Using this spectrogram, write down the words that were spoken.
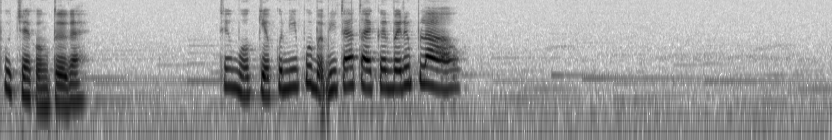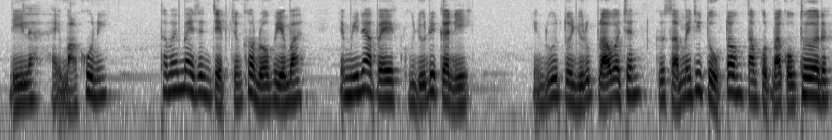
พูดใจของเธอไงเจ้าหมวกเกียบคนนี้พูดแบบนี้ท้าทายเกินไปหรือเปล่า ดีละให้หมาคู่นี้ ทำให้แม่ฉันเจ็บจนเข้าโรงพยาบาล ยังมีหน้าไปอยู่ด้วยกันอีก ยังรู้ตัวอยู่หรือเปล่าว่าฉันคือสามีที่ถูกต้องตามกฎหมายของเธอเลย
